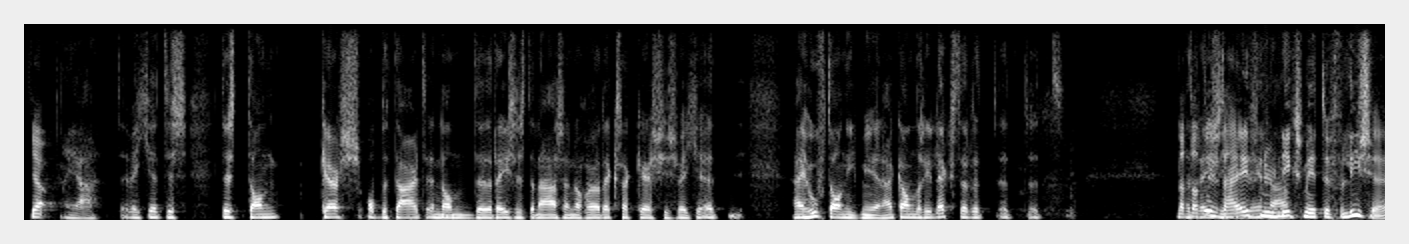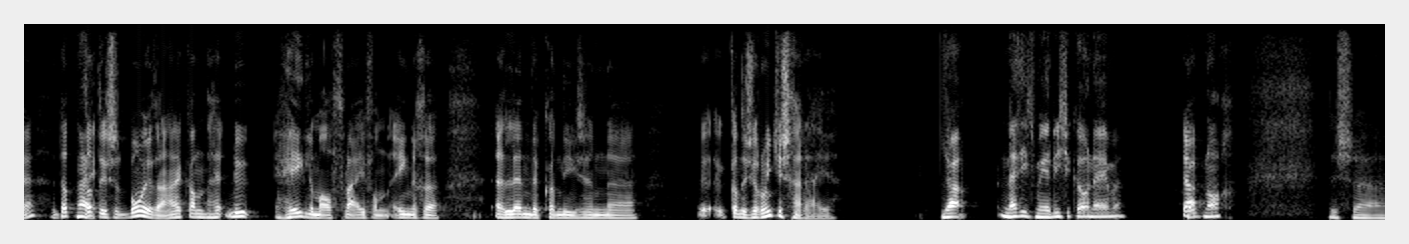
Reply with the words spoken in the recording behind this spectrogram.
ja. En ja, weet je, het is, het is dan kers op de taart en dan de races daarna zijn nog wel extra kersjes, weet je. Het, hij hoeft al niet meer. Hij kan relaxter het, het, het Nou, Het dat is het. Hij heeft nu niks meer te verliezen. Hè? Dat, Nee. dat is het mooie dan. Hij kan he- nu helemaal vrij van enige ellende kan hij zijn, eh, eh, kan hij zijn rondjes gaan rijden. ja, net iets meer risico nemen. Ja. Ook nog. Dus eh,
